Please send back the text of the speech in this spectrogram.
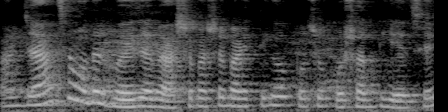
আর যা আছে আমাদের হয়ে যাবে। আশেপাশের বাড়ি থেকেও প্রচুর প্রসাদ দিয়েছে।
